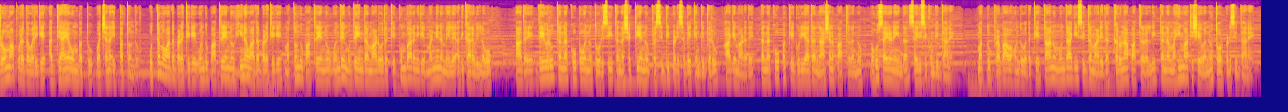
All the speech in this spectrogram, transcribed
ರೋಮಾಪುರದವರಿಗೆ ಅಧ್ಯಾಯ ಒಂಬತ್ತು, ವಚನ ಇಪ್ಪತ್ತೊಂದು. ಉತ್ತಮವಾದ ಬಳಕೆಗೆ ಒಂದು ಪಾತ್ರೆಯನ್ನು, ಹೀನವಾದ ಬಳಕೆಗೆ ಮತ್ತೊಂದು ಪಾತ್ರೆಯನ್ನು ಒಂದೇ ಮುದ್ದೆಯಿಂದ ಮಾಡುವುದಕ್ಕೆ ಕುಂಬಾರನಿಗೆ ಮಣ್ಣಿನ ಮೇಲೆ ಅಧಿಕಾರವಿಲ್ಲವೋ? ಆದರೆ ದೇವರು ತನ್ನ ಕೋಪವನ್ನು ತೋರಿಸಿ ತನ್ನ ಶಕ್ತಿಯನ್ನು ಪ್ರಸಿದ್ಧಿಪಡಿಸಬೇಕೆಂದಿದ್ದರೂ ಹಾಗೆ ಮಾಡದೆ ತನ್ನ ಕೋಪಕ್ಕೆ ಗುರಿಯಾದ ನಾಶನ ಪಾತ್ರರನ್ನು ಬಹುಸೈರಣೆಯಿಂದ ಸೈರಿಸಿಕೊಂಡಿದ್ದಾನೆ. ಮತ್ತು ಪ್ರಭಾವ ಹೊಂದುವುದಕ್ಕೆ ತಾನು ಮುಂದಾಗಿ ಸಿದ್ಧ ಮಾಡಿದ ಕರುಣಾಪಾತ್ರರಲ್ಲಿ ತನ್ನ ಮಹಿಮಾತಿಶಯವನ್ನು ತೋರ್ಪಡಿಸಿದ್ದಾನೆ.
